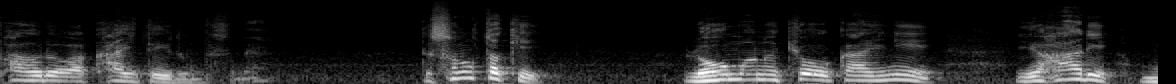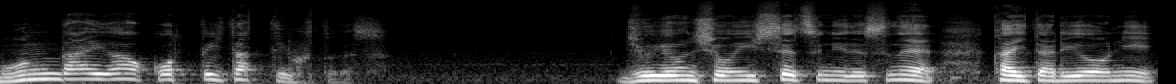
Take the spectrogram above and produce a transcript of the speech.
パウロは書いているんですね。でその時ローマの教会にやはり問題が起こっていたということです。14章1節にですね書いてあるように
